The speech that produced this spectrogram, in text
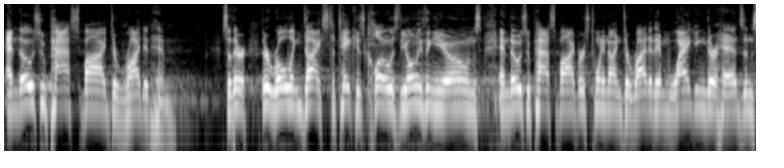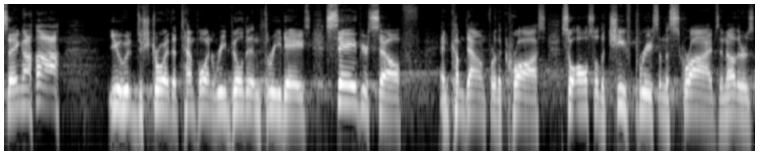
and those who passed by derided him. So they're, they're rolling dice to take his clothes, the only thing he owns. And those who passed by, verse 29, derided him, wagging their heads and saying, ah, Aha, you who destroy the temple and rebuild it in three days, save yourself and come down for the cross. So also the chief priests and the scribes and others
